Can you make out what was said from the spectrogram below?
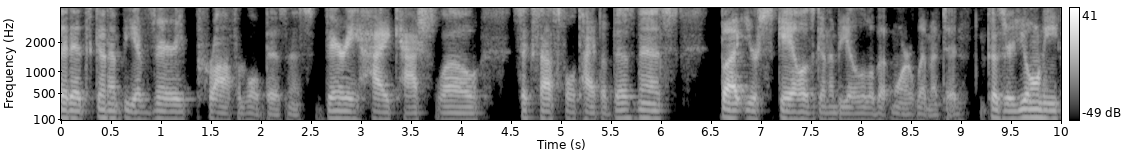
that it's going to be a very profitable business, very high cash flow, successful type of business, but your scale is going to be a little bit more limited because you only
